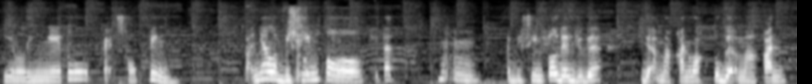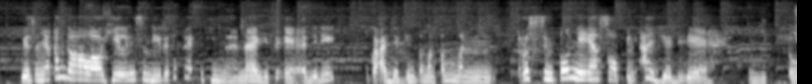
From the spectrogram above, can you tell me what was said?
healingnya itu kayak shopping. Soalnya lebih Shopping? simple. Kita mm-mm, lebih simple dan juga nggak makan waktu, nggak makan. Biasanya kan kalau healing sendiri tuh kayak gimana gitu ya. Jadi suka ajakin Hmm. teman-teman. Terus simpelnya shopping aja deh gitu.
